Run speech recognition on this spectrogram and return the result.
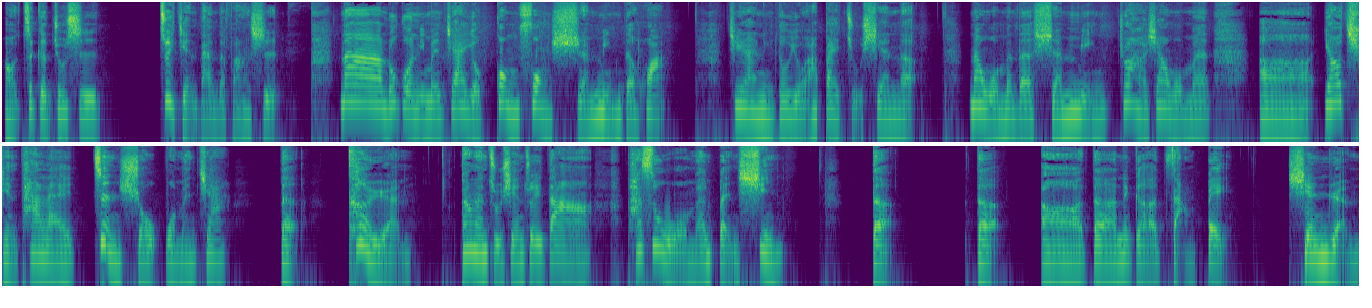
哦，这个就是最简单的方式。那如果你们家有供奉神明的话，既然你都有要拜祖先了，那我们的神明就好像我们呃邀请他来镇守我们家的客人，当然祖先最大啊，他是我们本姓的的呃的那个长辈先人，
